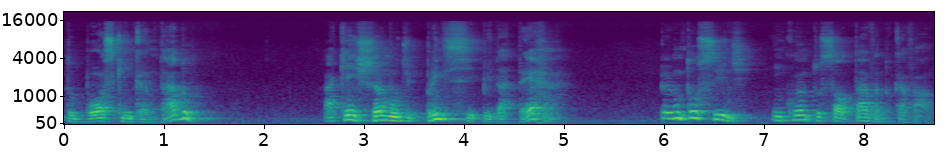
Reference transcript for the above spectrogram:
do bosque encantado? A quem chamam de príncipe da terra? Perguntou Cid, enquanto saltava do cavalo.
